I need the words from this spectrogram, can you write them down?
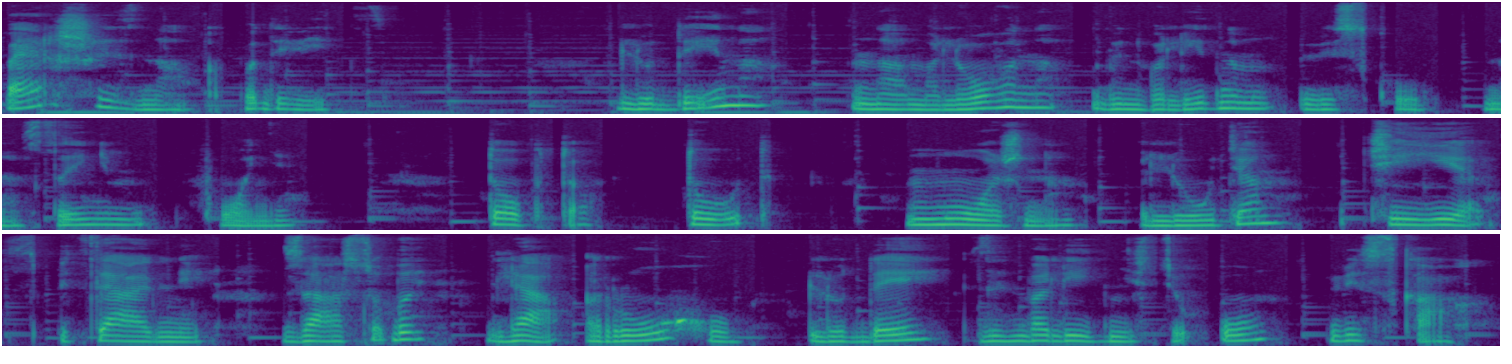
Перший знак, подивіться, людина намальована в інвалідному візку на синьому фоні. Тобто тут можна людям, чи є спеціальні засоби для руху людей з інвалідністю у візках.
